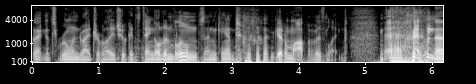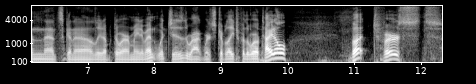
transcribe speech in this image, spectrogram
that gets ruined by Triple H, who gets tangled in balloons and can't get him off of his leg. and then that's going to lead up to our main event, which is The Rock versus Triple H for the world title. But first,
